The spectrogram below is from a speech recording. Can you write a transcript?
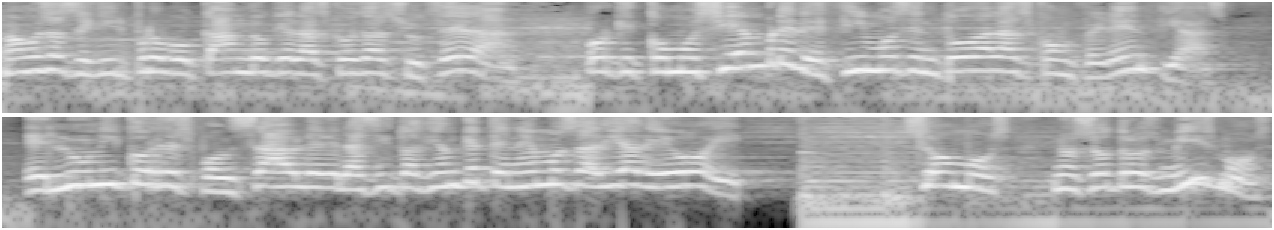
Vamos a seguir provocando que las cosas sucedan. Porque como siempre decimos en todas las conferencias, el único responsable de la situación que tenemos a día de hoy somos nosotros mismos.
